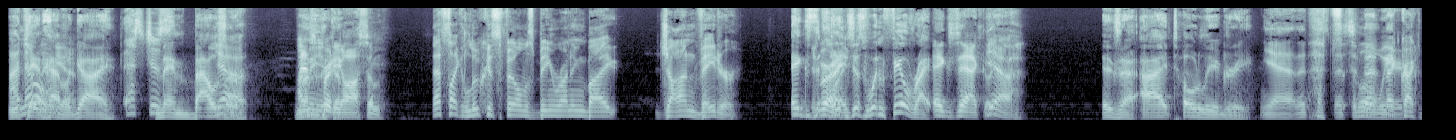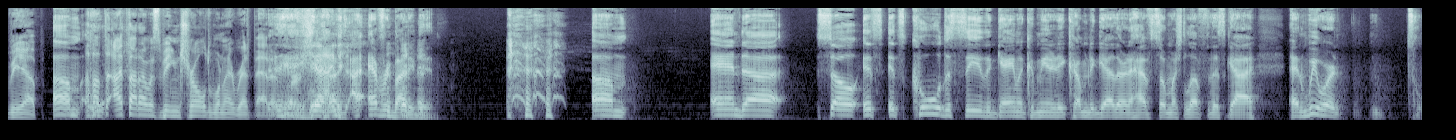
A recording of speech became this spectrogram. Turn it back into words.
We I know, can't have yeah. a guy That's just named Bowser. Yeah. That's mean- pretty awesome. That's like Lucasfilms being running by John Vader. Ex- Right. It just wouldn't feel right. Exactly. Yeah, Exactly. I totally agree. yeah. That's that's, that's a little that, weird. that cracked me up. Um, I thought I thought I was being trolled when I read that. At first. yeah, I- everybody did. um, and uh, so it's it's cool to see the gaming community come together and have so much love for this guy. And we were t-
